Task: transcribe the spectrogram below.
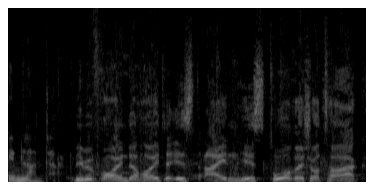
im Landtag. Liebe Freunde, heute ist ein historischer Tag.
